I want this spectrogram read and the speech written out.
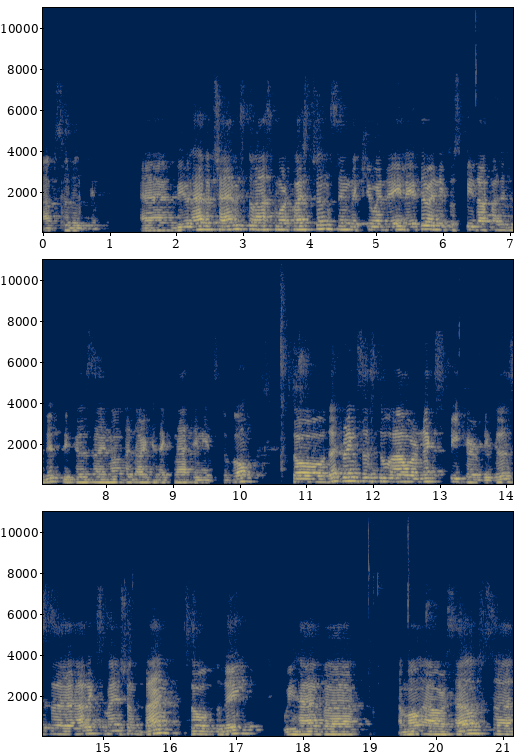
Absolutely. And we will have a chance to ask more questions in the Q&A later. I need to speed up a little bit because I know that architect Nati needs to go. So that brings us to our next speaker because uh, Alex mentioned bank. So today we have uh, among ourselves uh,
